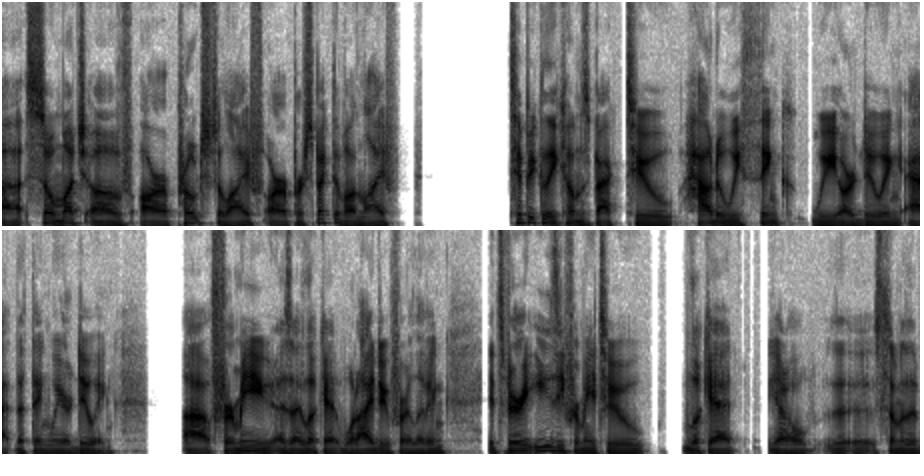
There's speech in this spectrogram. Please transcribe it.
uh, so much of our approach to life, our perspective on life, typically comes back to how do we think we are doing at the thing we are doing. Uh, for me, as I look at what I do for a living, it's very easy for me to look at you know the, some of the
